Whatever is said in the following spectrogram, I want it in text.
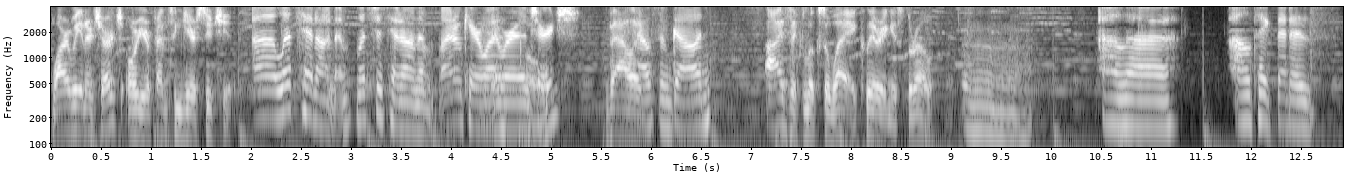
why are we in a church? Or your fencing gear suits you? Uh, let's hit on him. Let's just hit on him. I don't care why we're in a church. Valid. House of God. Isaac looks away, clearing his throat. I'll, uh, I'll take that as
